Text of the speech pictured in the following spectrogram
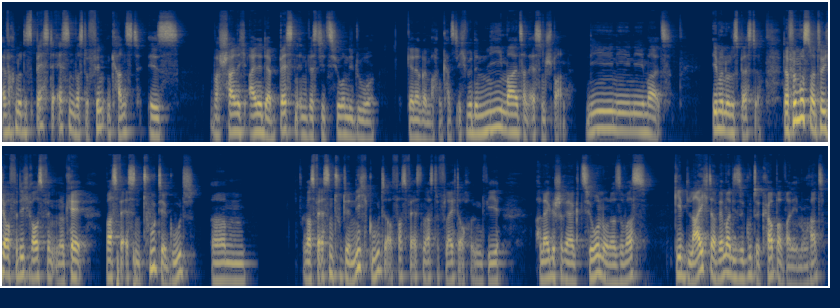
Einfach nur das beste Essen, was du finden kannst, ist wahrscheinlich eine der besten Investitionen, die du generell machen kannst. Ich würde niemals an Essen sparen. Nie, nie, niemals. Immer nur das Beste. Dafür musst du natürlich auch für dich rausfinden, okay, was für Essen tut dir gut, ähm, was für Essen tut dir nicht gut, auf was für Essen hast du vielleicht auch irgendwie allergische Reaktionen oder sowas. Geht leichter, wenn man diese gute Körperwahrnehmung hat.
